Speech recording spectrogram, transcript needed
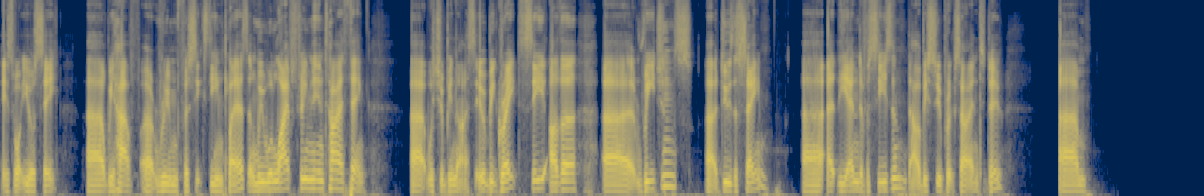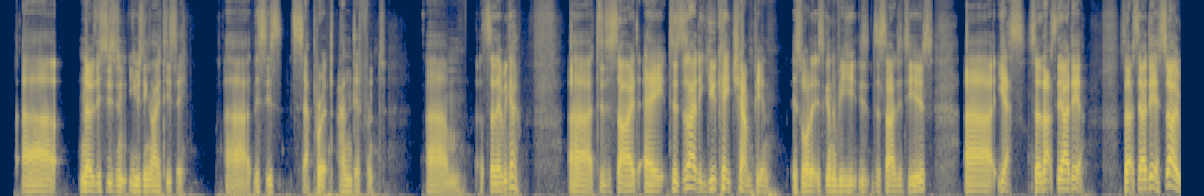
is what you'll see. we have room for 16 players, and we will live stream the entire thing. Uh, which would be nice. It would be great to see other uh, regions uh, do the same at the end of a season. That would be super exciting to do. Um, no, this isn't using ITC. this is separate and different. Um, so there we go. to decide a to decide a UK champion is what it is going to be decided to use. Uh, yes, so that's the idea. So that's the idea. So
